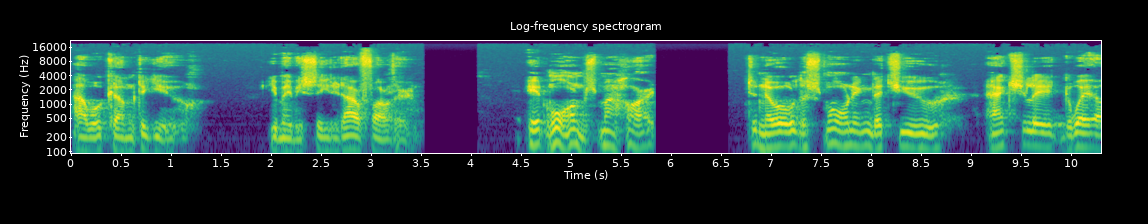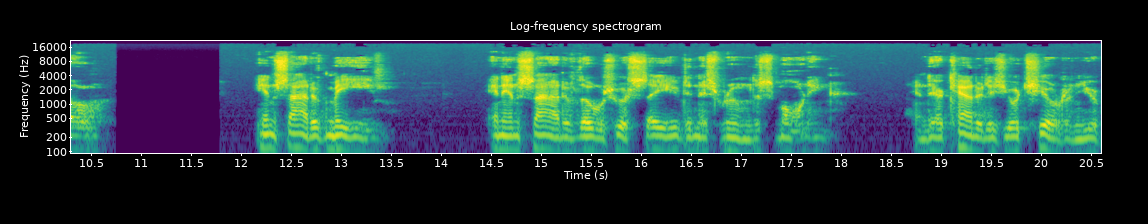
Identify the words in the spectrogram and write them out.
I will come to you. You may be seated, our Father. It warms my heart to know this morning that you actually dwell inside of me and inside of those who are saved in this room this morning. And they're counted as your children. You're,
